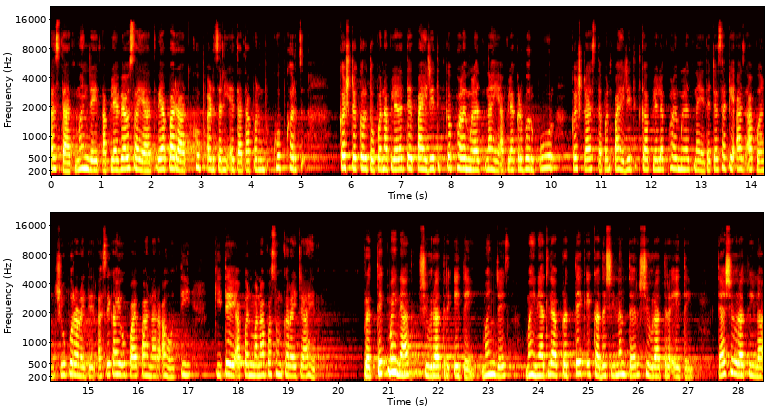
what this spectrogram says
असतात म्हणजेच आपल्या व्यवसायात व्यापारात खूप अडचणी येतात. आपण खूप खर्च कष्ट करतो पण आपल्याला ते पाहिजे तितकं फळ मिळत नाही. आपल्याकडे भरपूर कष्ट असतं पण पाहिजे तितकं आपल्याला फळ मिळत नाही. त्याच्यासाठी आज आपण शिवपुराणातील असे काही उपाय पाहणार आहोत ती की ते आपण मनापासून करायचे आहेत. प्रत्येक महिन्यात शिवरात्री येते. म्हणजेच महिन्यातल्या प्रत्येक एकादशीनंतर शिवरात्र येते. त्या शिवरात्रीला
